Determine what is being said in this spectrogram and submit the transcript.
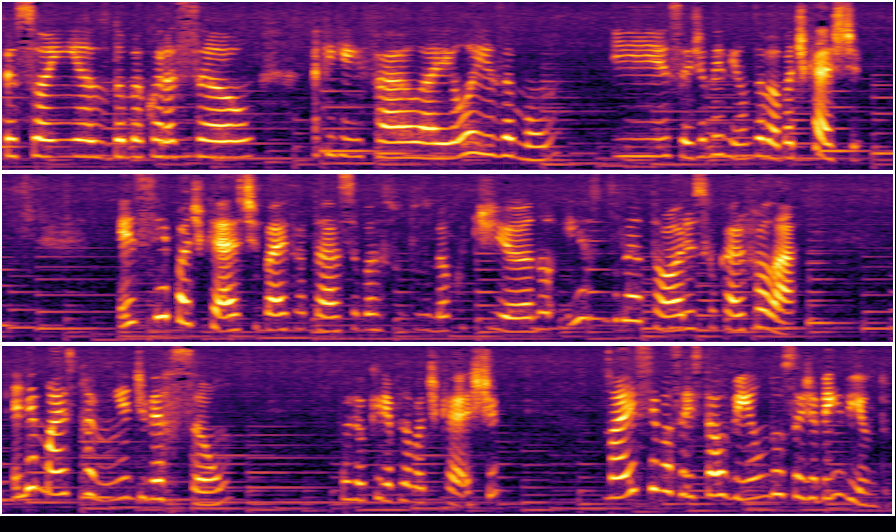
pessoinhas do meu coração. Aqui quem fala é Heloísa Moon e sejam bem-vindos ao meu podcast. Esse podcast vai tratar sobre assuntos do meu cotidiano e assuntos aleatórios que eu quero falar. Ele é mais para minha diversão, porque eu queria fazer um podcast. Mas se você está ouvindo, seja bem-vindo.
